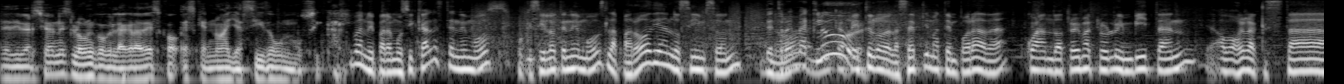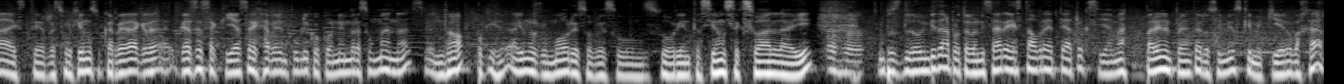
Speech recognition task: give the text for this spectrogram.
de diversiones. Lo único que le agradezco es que no haya sido un musical. Y bueno, y para musicales tenemos, porque sí lo tenemos, la parodia en Los Simpson De Troy En McClure. capítulo de la séptima temporada, cuando a Troy McClure lo invitan, ahora que está este, resurgiendo su carrera, gra- gracias a que ya se deja ver en público con hembras humanas, ¿no? Porque hay unos rumores sobre su, su orientación sexual ahí. Ajá. Pues lo invitan a protagonizar esta obra de teatro que se llama Para en el planeta de los simios que me quiero bajar.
